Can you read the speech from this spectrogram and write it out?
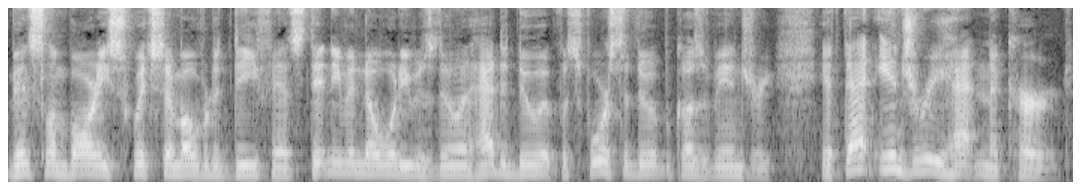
Vince Lombardi switched him over to defense, didn't even know what he was doing, had to do it, was forced to do it because of injury. If that injury hadn't occurred,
